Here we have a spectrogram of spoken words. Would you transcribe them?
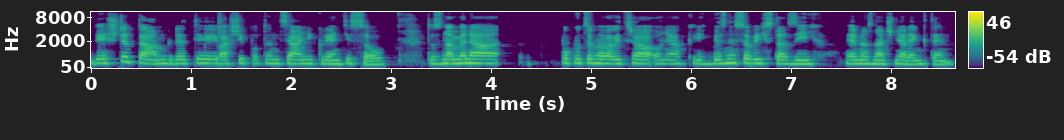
běžte tam, kde ty vaši potenciální klienti jsou. To znamená, pokud se bavit třeba o nějakých biznisových stazích, jednoznačně LinkedIn.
